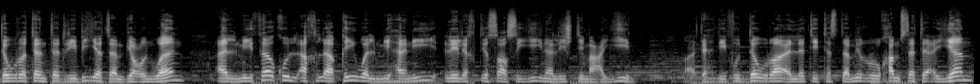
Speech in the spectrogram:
دورة تدريبية بعنوان الميثاق الأخلاقي والمهني للاختصاصيين الاجتماعيين وتهدف الدورة التي تستمر خمسة أيام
